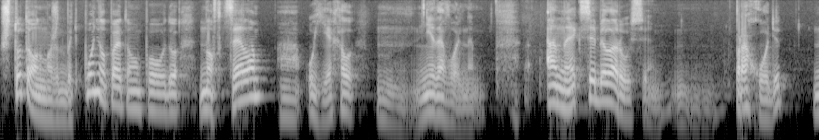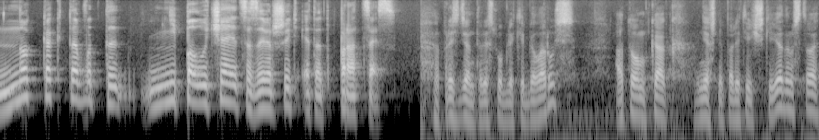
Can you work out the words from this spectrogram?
Что-то он, может быть, понял по этому поводу, но в целом а, уехал м, недовольным. Аннексия Беларуси проходит, но как-то вот э, не получается завершить этот процесс. Президента Республики Беларусь о том, как внешнеполитические ведомства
